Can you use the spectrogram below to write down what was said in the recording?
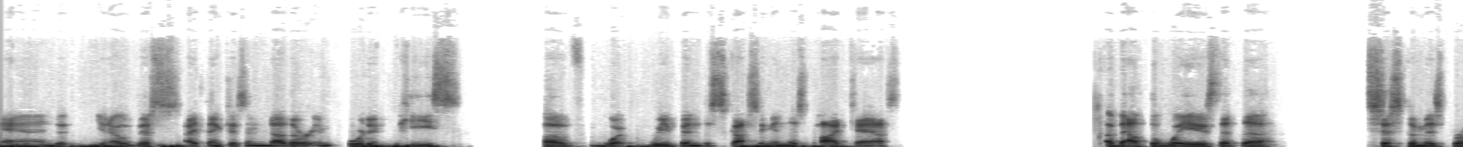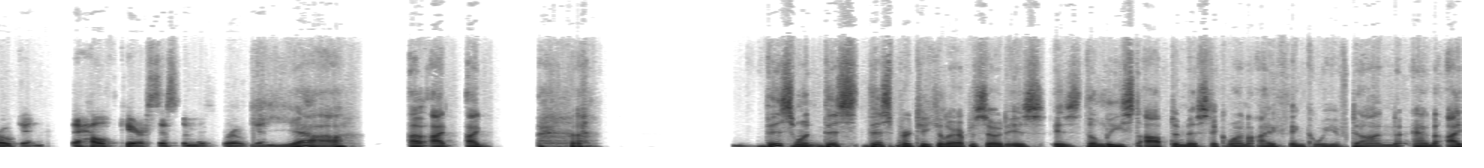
and you know this i think is another important piece of what we've been discussing in this podcast about the ways that the system is broken, the healthcare system is broken. Yeah, I, I, I this one, this this particular episode is is the least optimistic one I think we've done, and I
